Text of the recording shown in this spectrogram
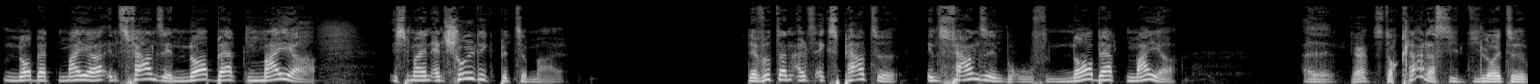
Norbert Meyer ins Fernsehen. Norbert Meyer. Ich meine, entschuldigt bitte mal. Der wird dann als Experte ins Fernsehen berufen. Norbert Meyer. Also, Ja. ist doch klar, dass die, die Leute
